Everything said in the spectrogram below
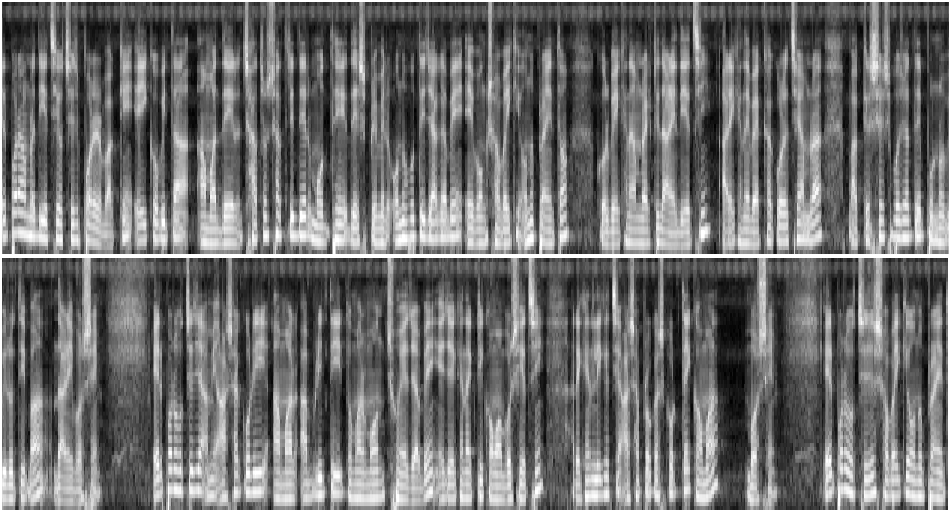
এরপরে আমরা দিয়েছি হচ্ছে যে পরের বাক্যে, এই কবিতা আমাদের ছাত্রছাত্রীদের মধ্যে দেশপ্রেমের অনুভূতি জাগাবে এবং সবাইকে অনুপ্রাণিত করবে। এখানে আমরা একটি দাঁড়িয়ে দিয়েছি, আর এখানে ব্যাখ্যা করেছি আমরা বাক্যের শেষ বোঝাতে পূর্ণবিরতি বা দাঁড়িয়ে বসে। এরপর হচ্ছে যে, আমি আশা করি আমার আবৃত্তি তোমার মন ছুঁয়ে যাবে। এই যে এখানে একটি কমা বসিয়েছি, আর এখানে লিখেছি, আশা প্রকাশ করতে কমা বসে। এরপরে হচ্ছে যে সবাইকে অনুপ্রাণিত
